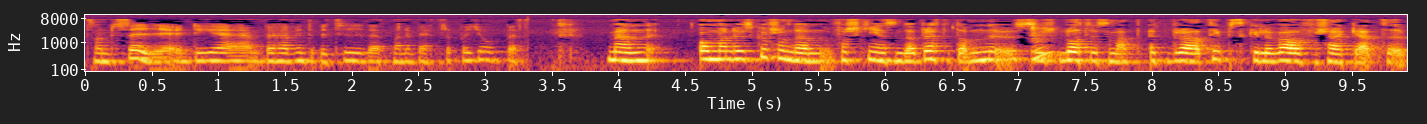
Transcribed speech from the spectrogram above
som du säger, det behöver inte betyda att man är bättre på jobbet. Men om man utgår från den forskningen som du har berättat om nu så mm. låter det som att ett bra tips skulle vara att försöka typ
